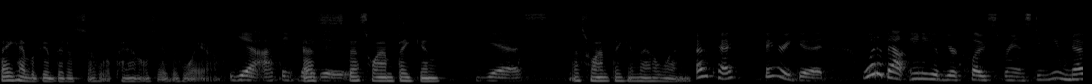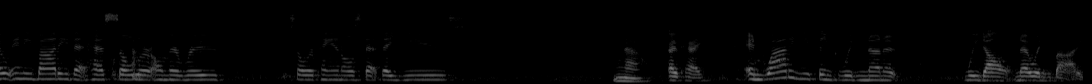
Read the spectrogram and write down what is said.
they have a good bit of solar panels everywhere. Yeah, I think they That's do. that's why I'm thinking. yes. That's why I'm thinking that away. Okay, very good. What about any of your close friends? Do you know anybody that has solar on their roof, solar panels that they use? No. Okay, and why do you think we none of we don't know anybody?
